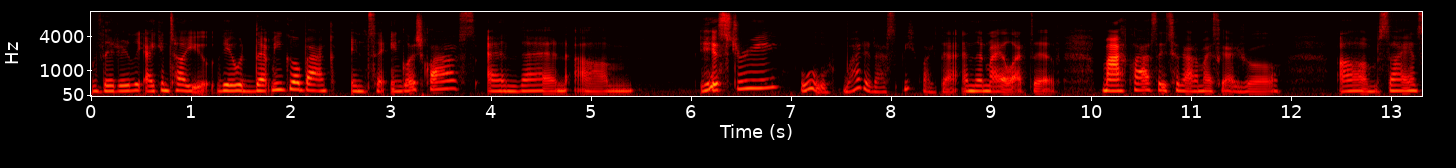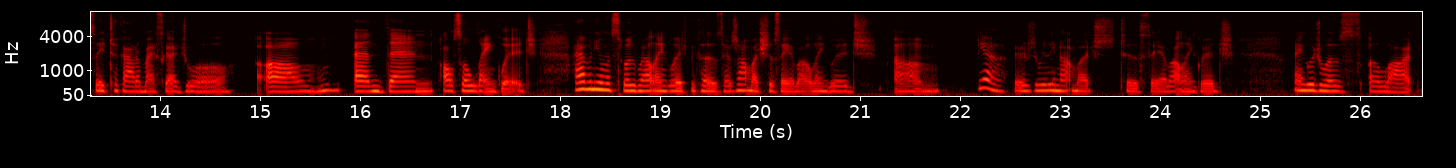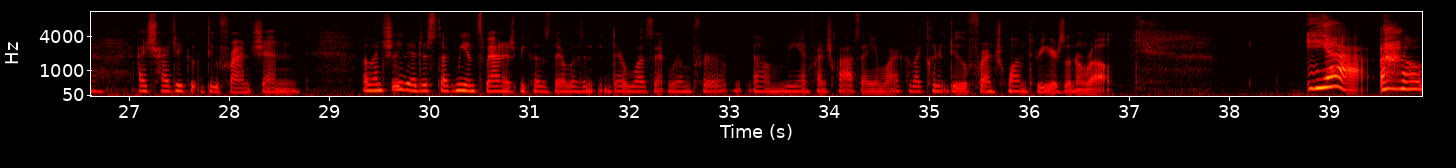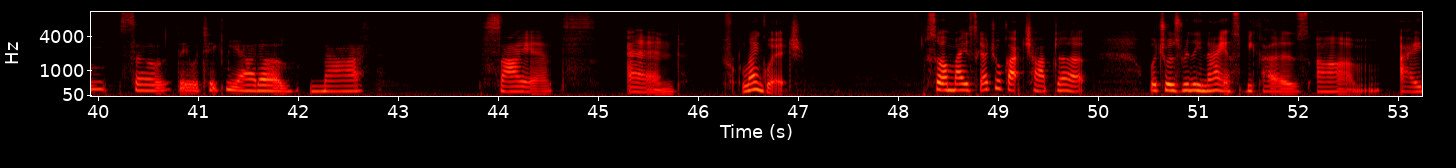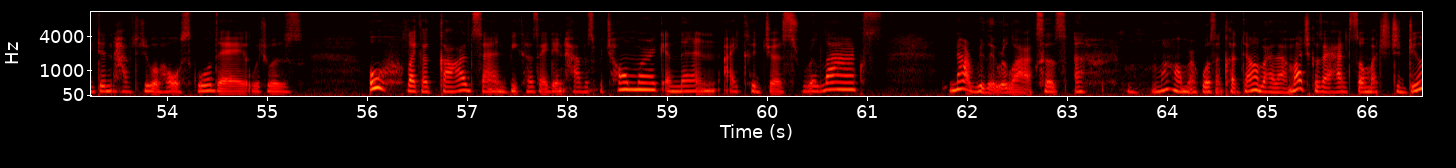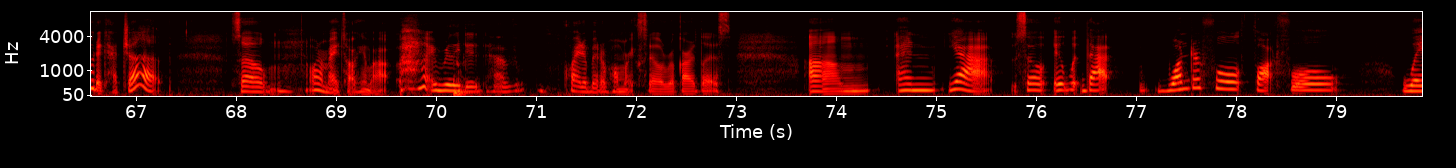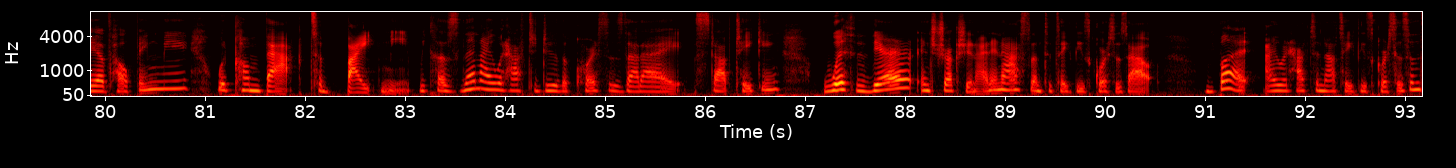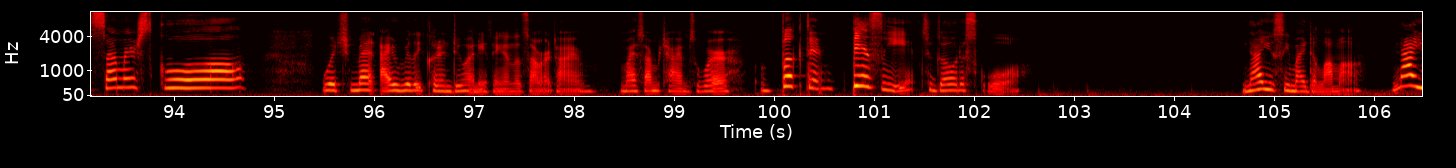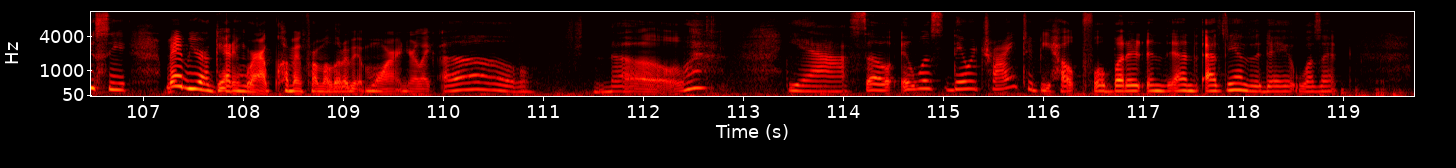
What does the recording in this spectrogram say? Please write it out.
literally, I can tell you, they would let me go back into English class and then um, history. Ooh, why did I speak like that? And then my elective. Math class, they took out of my schedule. Um, science, they took out of my schedule. Um, and then also language. I haven't even spoken about language because there's not much to say about language. Um, yeah, there's really not much to say about language. Language was a lot. I tried to do French and eventually they just stuck me in Spanish because there wasn't there wasn't room for um, me in French class anymore because I couldn't do French one three years in a row. Yeah, um, so they would take me out of math, science, and language. So my schedule got chopped up, which was really nice because um, I didn't have to do a whole school day, which was oh, like a godsend because I didn't have as much homework and then I could just relax. Not really relax because uh, my homework wasn't cut down by that much because I had so much to do to catch up. So, what am I talking about? I really did have quite a bit of homework still, regardless. Um, and yeah, so it would that wonderful, thoughtful way of helping me would come back to bite me because then I would have to do the courses that I stopped taking with their instruction. I didn't ask them to take these courses out, but I would have to now take these courses in summer school, which meant I really couldn't do anything in the summertime. My summer times were booked and busy to go to school. Now you see my dilemma. Now you see, maybe you're getting where I'm coming from a little bit more, and you're like, oh, no. yeah, so it was, they were trying to be helpful, but it, in the end, at the end of the day, it wasn't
